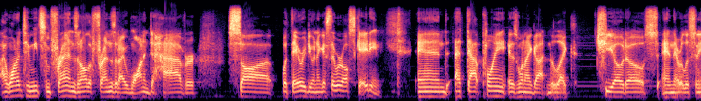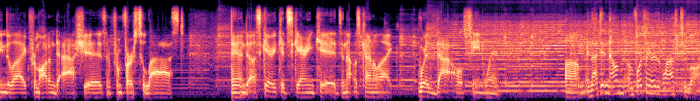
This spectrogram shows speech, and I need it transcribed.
I wanted to meet some friends, and all the friends that I wanted to have or saw what they were doing. I guess they were all skating, and at that point is when I got into like Chiodos, and they were listening to like From Autumn to Ashes and From First to Last, and uh, Scary Kids Scaring Kids, and that was kind of like where that whole scene went. Um, and that didn't, unfortunately, that didn't last too long.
